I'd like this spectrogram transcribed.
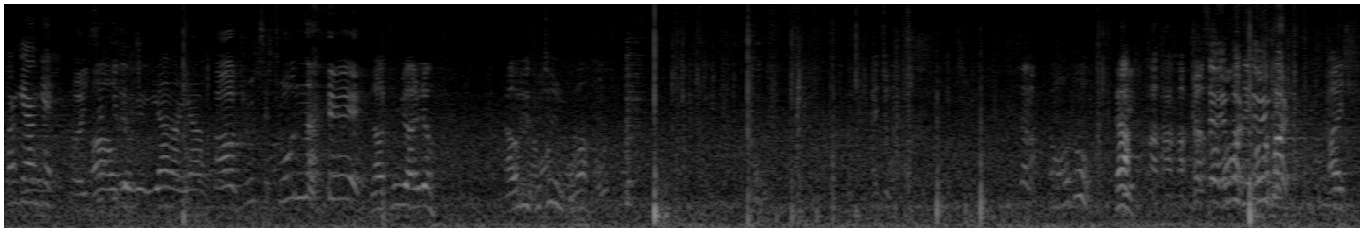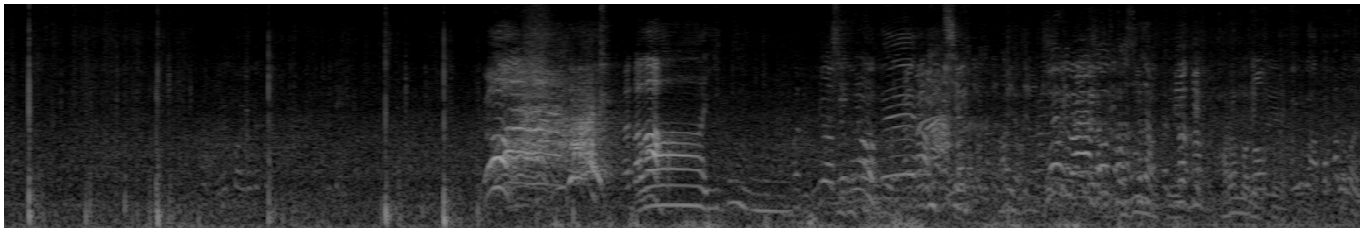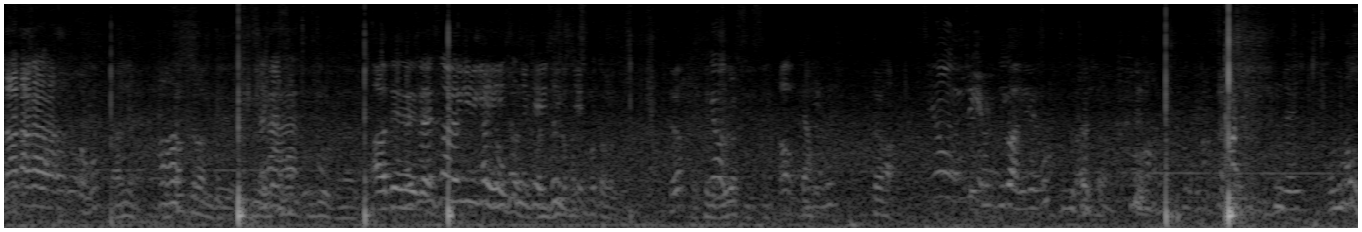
한 개 한 개. 아, 이 아, 오케이 새끼들. 오케이 이하나 이하나. 아 교체 좋나 해 나 준비 완료. 야, 우리 교체 좀 봐봐. 아니 좀 괜찮아 야, 어두. 야, 가 가 가 자, 자 먹어도 왼팔 돼, 왼팔 아이씨. 야, 나가. 와, 이거 먹는 신용. 미친. 소원이 많아, 소원이 많아. 가자. 가, 가. 나나나 아, 네, 네, 네. 됐어, 여기 이게 이성 이게 이성 이게. 신영 움직임 이거 아니에요? 근데 엄마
